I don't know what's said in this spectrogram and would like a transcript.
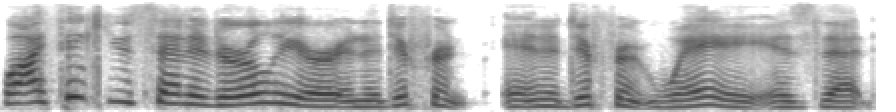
well i think you said it earlier in a different in a different way is that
